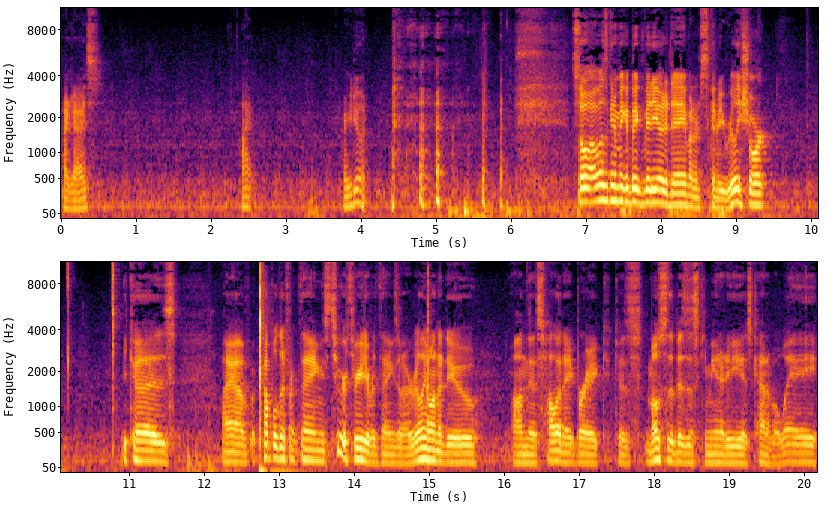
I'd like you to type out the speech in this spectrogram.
Hi, guys. Hi. How are you doing? so I was going to make a big video today, but I'm just going to be really short because I have a couple different things, two or three different things that I really want to do on this holiday break because most of the business community is kind of away.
